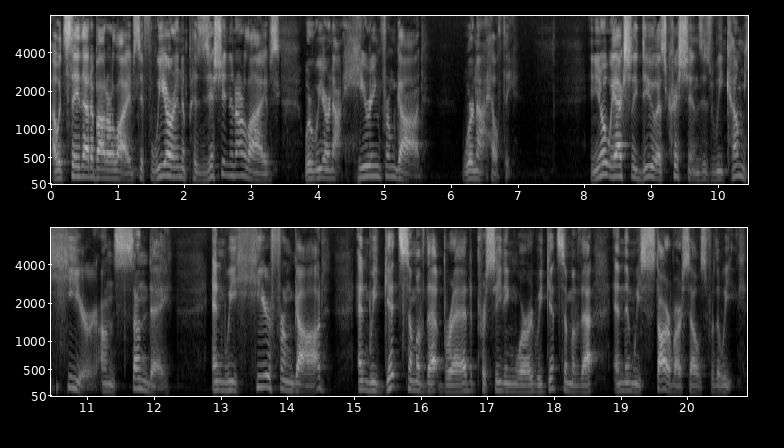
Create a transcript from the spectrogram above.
I would say that about our lives. If we are in a position in our lives where we are not hearing from God, we're not healthy. And you know what we actually do as Christians is we come here on Sunday and we hear from God and we get some of that bread, preceding word, we get some of that, and then we starve ourselves for the week.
